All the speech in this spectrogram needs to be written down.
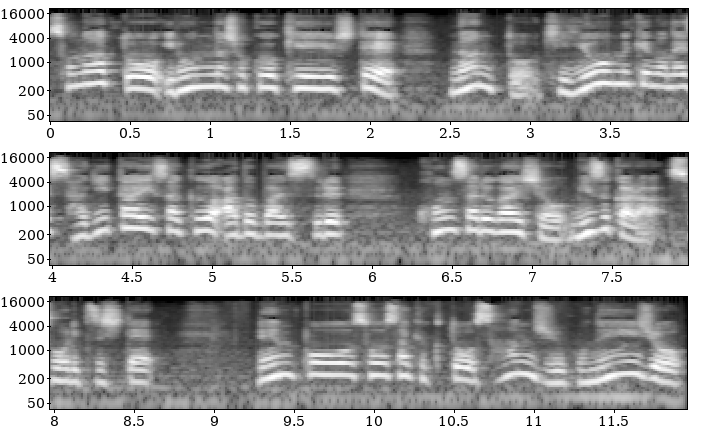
その後いろんな職を経由してなんと企業向けのね詐欺対策をアドバイスするコンサル会社を自ら創立して連邦捜査局と35年以上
